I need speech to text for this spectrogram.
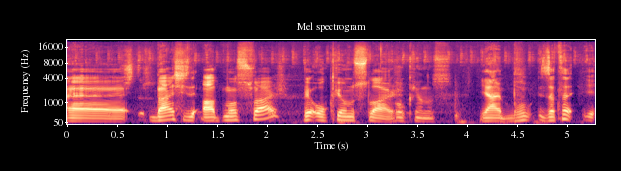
Ee, ben şimdi atmosfer ve okyanuslar. Okyanus. Yani bu zaten e,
